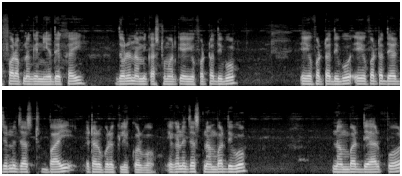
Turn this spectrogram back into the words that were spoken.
অফার আপনাকে নিয়ে দেখাই। ধরেন আমি কাস্টমারকে এই অফারটা দিব। এই অফারটা দিব। এই অফারটা দেওয়ার জন্য জাস্ট বাই এটার উপরে ক্লিক করব। এখানে জাস্ট নাম্বার দিব। নাম্বার দেওয়ার পর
